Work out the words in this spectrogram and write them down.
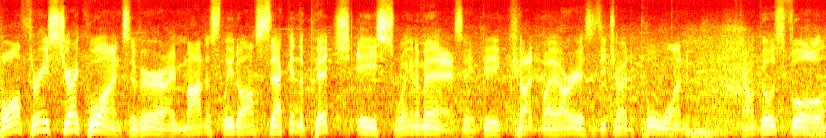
Ball three, strike one. Tavera, a modest lead off second. The pitch, a swing and a miss. A big cut by Arias as he tried to pull one. Count goes full.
